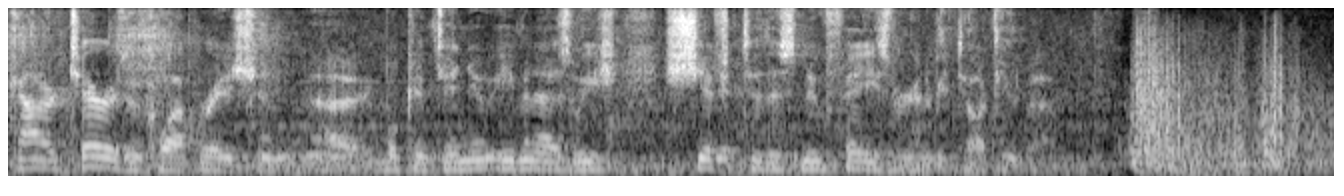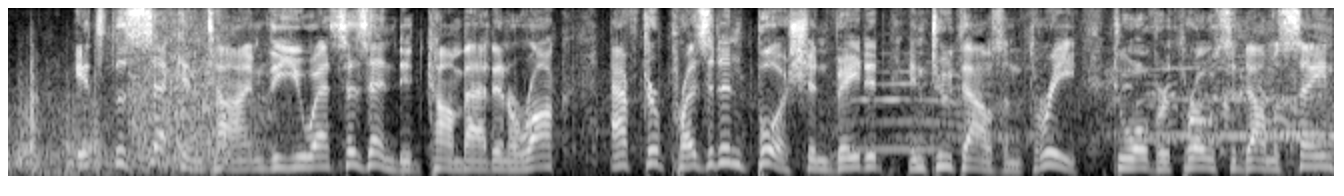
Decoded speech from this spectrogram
counterterrorism cooperation uh, will continue even as we shift to this new phase we're going to be talking about. It's the second time the U.S. has ended combat in Iraq after President Bush invaded in 2003 to overthrow Saddam Hussein,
